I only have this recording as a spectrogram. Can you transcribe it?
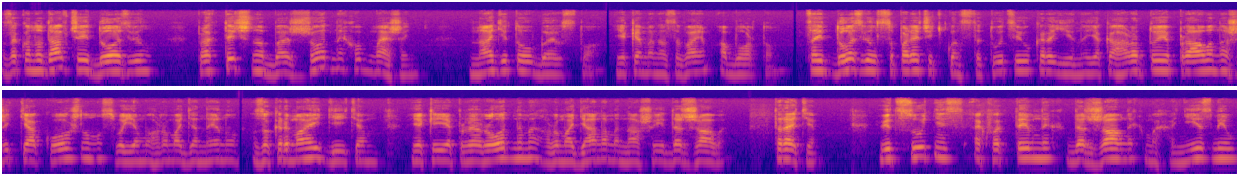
Законодавчий дозвіл практично без жодних обмежень на дітовбивство, яке ми називаємо абортом. Цей дозвіл суперечить Конституції України, яка гарантує право на життя кожному своєму громадянину, зокрема і дітям, які є природними громадянами нашої держави. Третє. Відсутність ефективних державних механізмів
